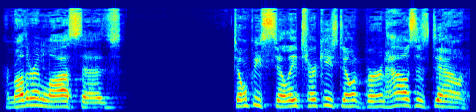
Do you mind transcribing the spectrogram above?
Her mother in law says, Don't be silly, turkeys don't burn houses down.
